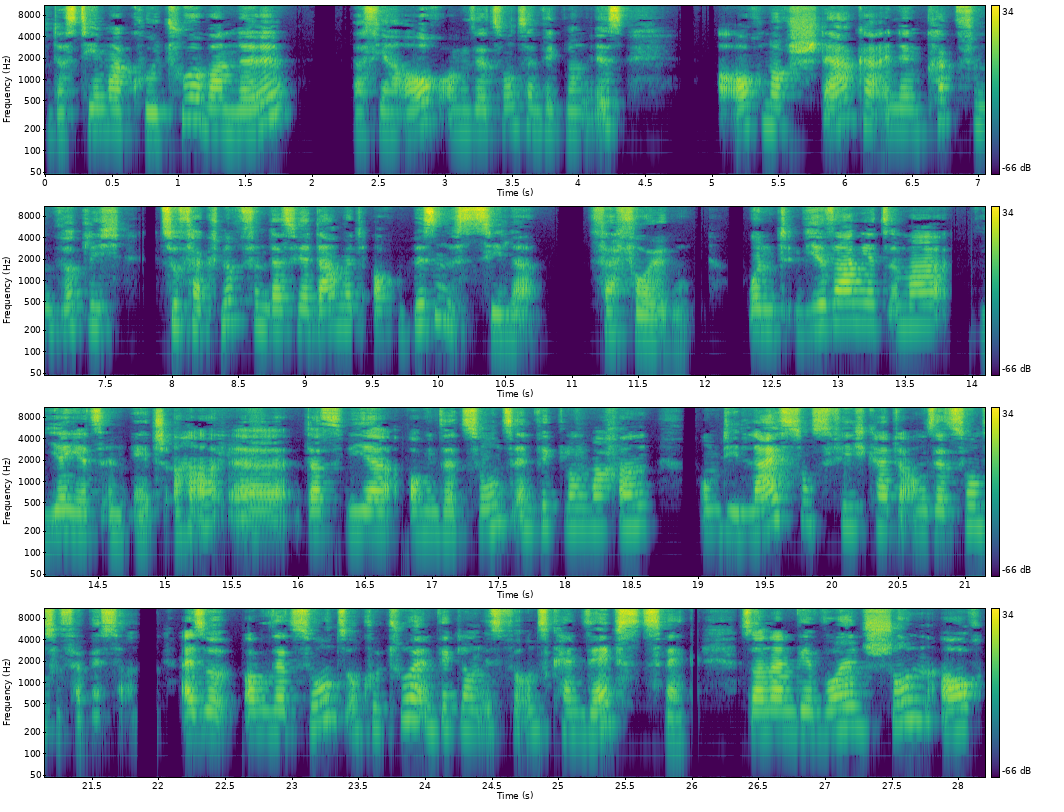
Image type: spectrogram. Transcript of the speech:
das Thema Kulturwandel, was ja auch Organisationsentwicklung ist, auch noch stärker in den Köpfen wirklich zu verknüpfen, dass wir damit auch Businessziele verfolgen. Und wir sagen jetzt immer, wir jetzt in HR, äh, dass wir Organisationsentwicklung machen, um die Leistungsfähigkeit der Organisation zu verbessern. Also Organisations- und Kulturentwicklung ist für uns kein Selbstzweck, sondern wir wollen schon auch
